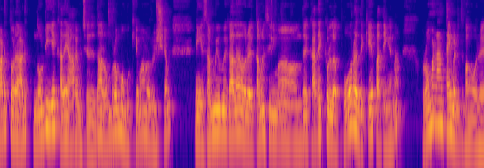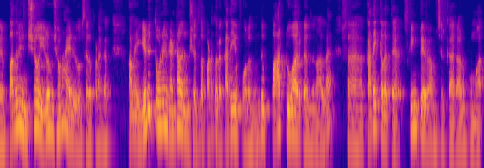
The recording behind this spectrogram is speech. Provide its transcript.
படத்தோட அடுத்த நொடியே கதை ஆரம்பிச்சது. தான் ரொம்ப ரொம்ப முக்கியமான ஒரு விஷயம். நீங்கள் சமீப கால ஒரு தமிழ் சினிமா வந்து கதைக்குள்ளே போகிறதுக்கே பார்த்தீங்கன்னா ரொம்ப நேரம் டைம் எடுத்துப்பாங்க. ஒரு பதினஞ்சு நிமிஷம் இருபது நிமிஷம்னா ஆயிடுது ஒரு சில படங்கள். ஆனால் எடுத்தோடனே ரெண்டாவது நிமிஷத்தில் படத்தோட கதையை போகிறது வந்து பார்ட் டூவாக இருக்கிறதுனால கதைக்களத்தை ஸ்க்ரீன் பிளே அமைச்சிருக்காரு அருண்குமார்.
